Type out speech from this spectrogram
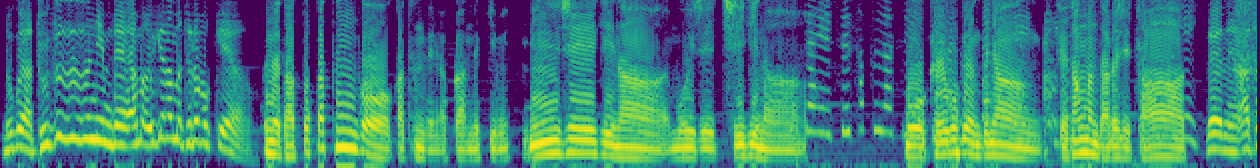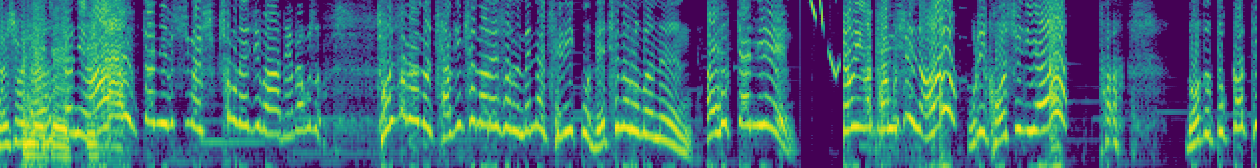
누구야? 두두두두님 네 한번 의견 한번 들어볼게요. 근데 다 똑같은 거 같은데 약간 느낌이 민식이나 뭐 이제 직이나 뭐 결국엔 그냥 대상만 다르지 다 네네. 아 잠시만요. 흑자님. 지- 아 흑자님 씨발 시청 내지 마. 내 방송. 저 사람은 자기 채널에서는 맨날 재밌고 내 채널 오면은 아 흑자님 여기가 당신 어? 우리 거실이야? 너도 똑같아.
